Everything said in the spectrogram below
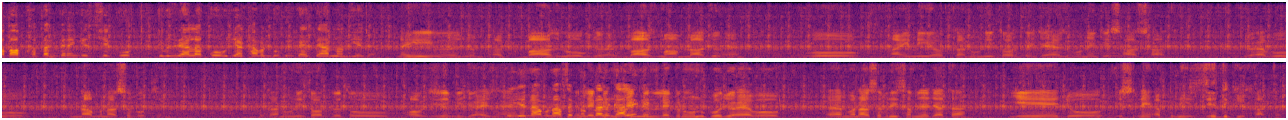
अब आप ख़त्म करेंगे इस चेक को कि वजी को ये अठावन टू बिल का इख्तियार ना दिया जाए? नहीं बाज़ लोग जो है बाज़ मामला जो है वो आइनी और कानूनी तौर पर जायज़ होने के साथ साथ जो है वो नामनासिब होते हैं। तो कानूनी तौर पे तो और चीज़ें भी जायज़ हैं तो ये नामनासिब लेकिन लेकिन लेकिन उनको जो है वो मुनासिब नहीं समझा जाता। ये जो इसने अपनी ज़िद की खातर,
